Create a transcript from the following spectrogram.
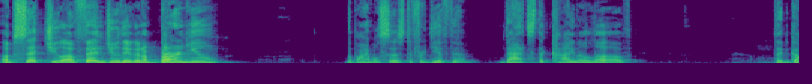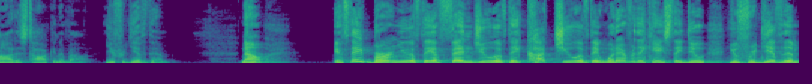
upset you, offend you, they're going to burn you. The Bible says to forgive them. That's the kind of love that God is talking about. You forgive them. Now, if they burn you, if they offend you, if they cut you, if they, whatever the case they do, you forgive them,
